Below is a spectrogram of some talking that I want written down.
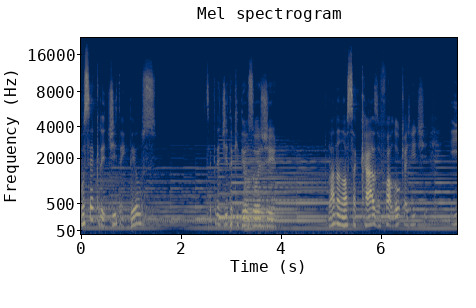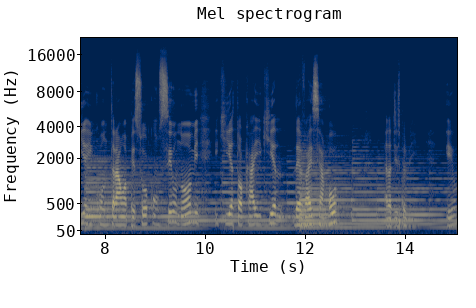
Você acredita em Deus? Você acredita que Deus hoje, lá na nossa casa, falou que a gente ia encontrar uma pessoa com seu nome e que ia tocar e que ia levar esse amor? Ela disse para mim: Eu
